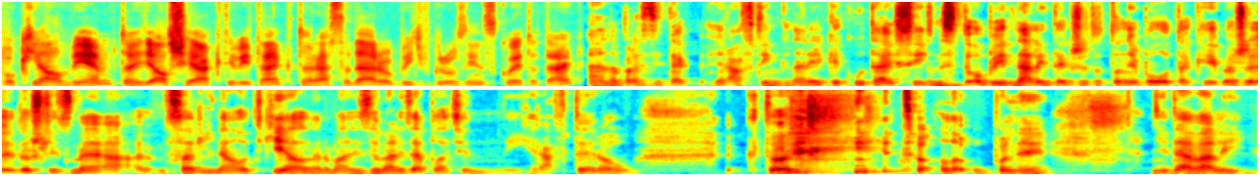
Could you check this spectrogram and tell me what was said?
Pokiaľ viem, to je ďalšia aktivita, ktorá sa dá robiť v Gruzínsku, je to tak? Áno, presne tak. Rafting na rieke Kutajsi. Sme si to objednali, takže toto nebolo také iba, že došli sme a sadli na loďky, ale normálne sme mali zaplatených rafterov, ktorí to ale úplne nedávali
